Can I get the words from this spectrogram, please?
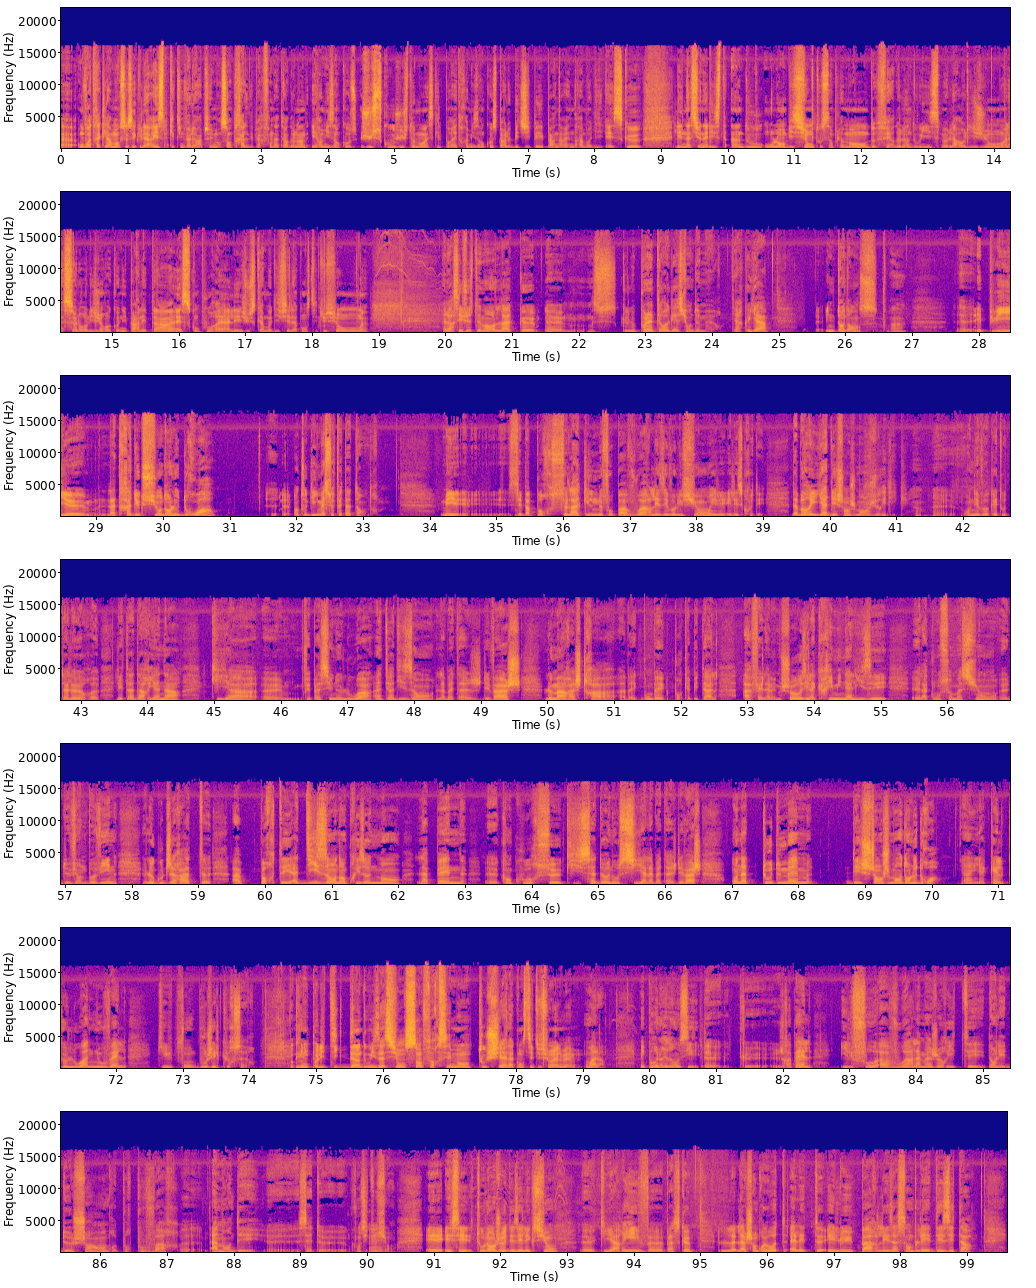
Euh, on voit très clairement que ce sécularisme, qui est une valeur absolument centrale des pères fondateurs de l'Inde, est remis en cause. Jusqu'où justement est-ce qu'il pourrait être remis en cause par le BJP et par Narendra Modi? Est-ce que les nationalistes hindous ont l'ambition tout simplement de faire de l'hindouisme la religion, la seule religion reconnue par l'État? Est-ce qu'on pourrait aller jusqu'à modifier la constitution? Alors c'est justement là que, euh, que le point d'interrogation demeure. C'est-à-dire qu'il y a une tendance, hein, euh, et puis euh, la traduction dans le droit, entre guillemets, se fait attendre. Mais c'est pas pour cela qu'il ne faut pas voir les évolutions et, les scruter. D'abord, il y a des changements juridiques. Hein. on évoquait tout à l'heure l'État d'Ariana qui a euh, fait passer une loi interdisant l'abattage des vaches. Le Maharashtra, avec Bombay pour capitale, a fait la même chose. Il a criminalisé euh, la consommation euh, de viande bovine. Le Gujarat a porter à 10 ans d'emprisonnement la peine euh, qu'encourent ceux qui s'adonnent aussi à l'abattage des vaches, on a tout de même des changements dans le droit. Hein. il y a quelques lois nouvelles qui font bouger le curseur. Donc une politique d'hindouisation sans forcément toucher à la Constitution elle-même. Voilà. Mais pour une raison aussi euh, que je rappelle, il faut avoir la majorité dans les deux chambres pour pouvoir euh, amender euh, cette euh, constitution. Mmh. Et, et c'est tout l'enjeu des élections qui arrivent, parce que la Chambre haute, elle est élue par les assemblées des États.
